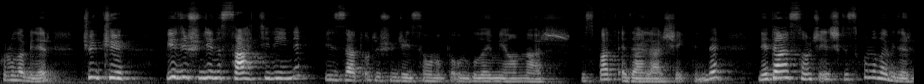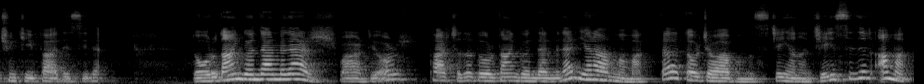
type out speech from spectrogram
kurulabilir. Çünkü bir düşüncenin sahteliğini bizzat o düşünceyi savunup da uygulayamayanlar ispat ederler şeklinde neden sonuç ilişkisi kurulabilir çünkü ifadesiyle. Doğrudan göndermeler var diyor. Parçada doğrudan göndermeler yer almamakta. Doğru cevabımız Ceyhan'ın C'sidir ama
